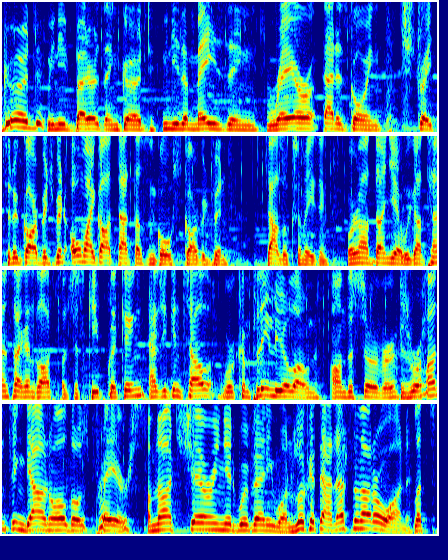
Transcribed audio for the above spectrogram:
Good. We need better than good. We need amazing. Rare. That is going straight to the garbage bin. Oh my god, that doesn't go garbage bin. That looks amazing. We're not done yet. We got 10 seconds left. Let's just keep clicking. As you can tell, we're completely alone on the server because we're hunting down all those prayers. I'm not sharing it with anyone. Look at that. That's another one. Let's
